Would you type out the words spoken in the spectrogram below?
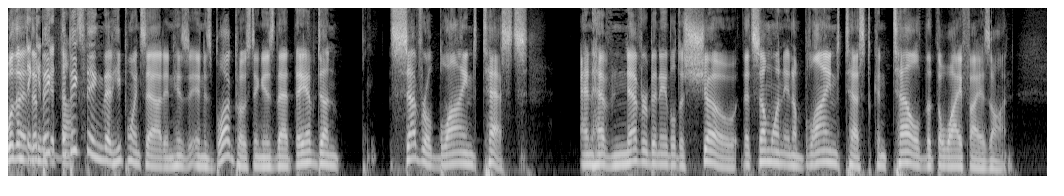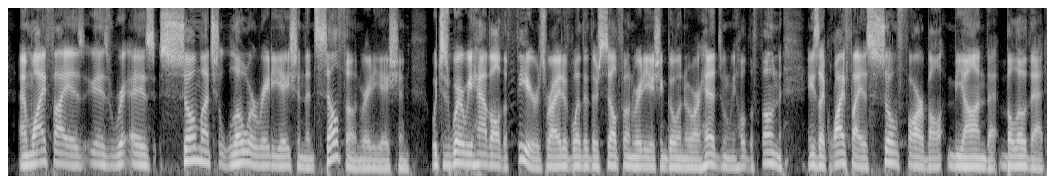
Well, the, the big the big thing that he points out in his in his blog posting is that they have done several blind tests and have never been able to show that someone in a blind test can tell that the Wi-Fi is on. And Wi-Fi is is is so much lower radiation than cell phone radiation, which is where we have all the fears, right, of whether there's cell phone radiation going into our heads when we hold the phone. And he's like, Wi-Fi is so far beyond that, below that,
